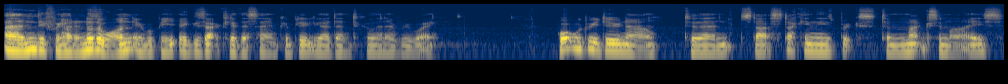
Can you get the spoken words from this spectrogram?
And if we had another one it would be exactly the same, completely identical in every way. What would we do now to then start stacking these bricks to maximize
